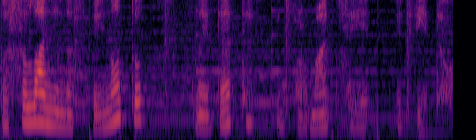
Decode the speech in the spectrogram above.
Посилання на спільноту знайдете інформації під відео.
